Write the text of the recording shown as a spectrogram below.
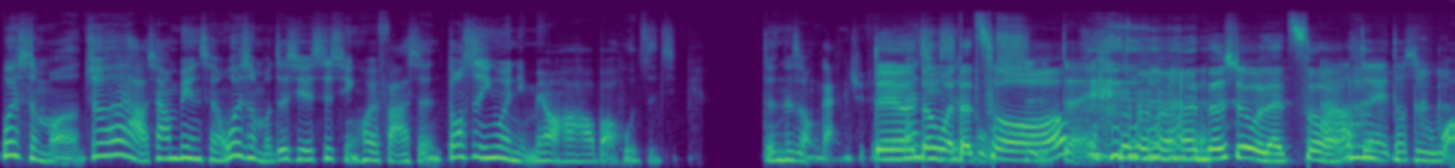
为什么就会好像变成为什么这些事情会发生，都是因为你没有好好保护自己的那种感觉。对都我的错，对，都是我的错，啊，对，都是我。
